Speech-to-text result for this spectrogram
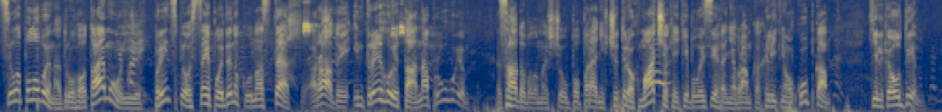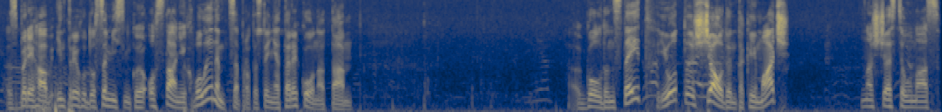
ціла половина другого тайму. І, в принципі, ось цей поєдинок у нас теж радує інтригою та напругою. Згадували ми, що у попередніх чотирьох матчах, які були зіграні в рамках літнього кубка, тільки один зберігав інтригу до самісінької останньої хвилини. Це протистояння Терекона та Golden State. І от ще один такий матч. На щастя, у нас.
